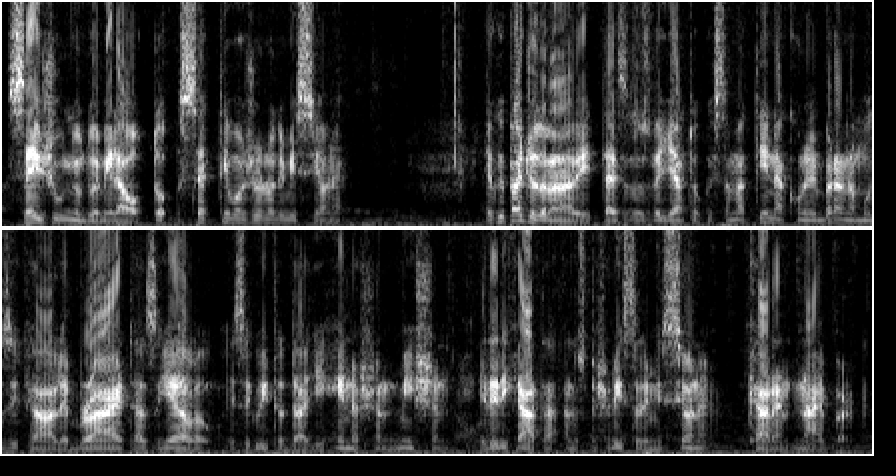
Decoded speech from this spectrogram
6 giugno 2008, settimo giorno di missione. L'equipaggio della navetta è stato svegliato questa mattina con il brano musicale Bright as Yellow, eseguito dagli Innocent Mission e dedicata allo specialista di missione Karen Nyberg.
